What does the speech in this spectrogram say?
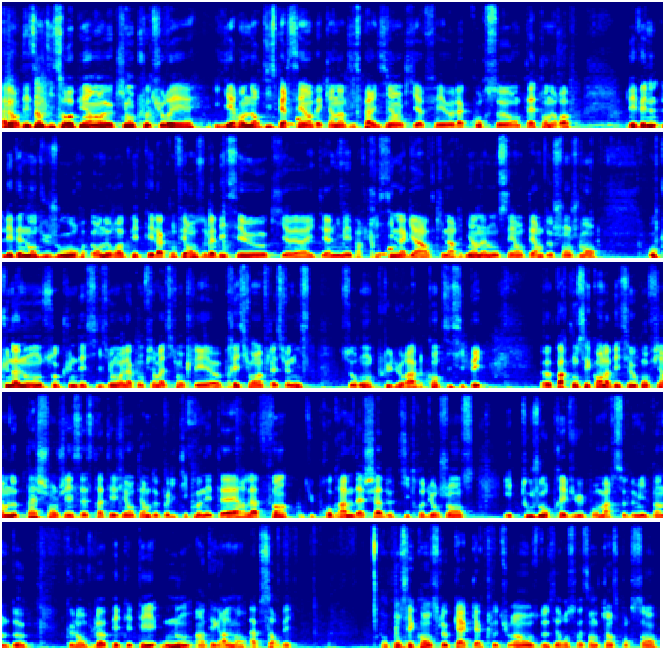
Alors, des indices européens euh, qui ont clôturé hier en ordre dispersé hein, avec un indice parisien qui a fait euh, la course euh, en tête en Europe. L'événement du jour en Europe était la conférence de la BCE qui a été animée par Christine Lagarde, qui n'a rien annoncé en termes de changement. Aucune annonce, aucune décision et la confirmation que les pressions inflationnistes seront plus durables qu'anticipées. Euh, par conséquent, la BCE confirme ne pas changer sa stratégie en termes de politique monétaire. La fin du programme d'achat de titres d'urgence est toujours prévue pour mars 2022, que l'enveloppe ait été ou non intégralement absorbée. En conséquence, le CAC a clôturé en hausse de 0,75%,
